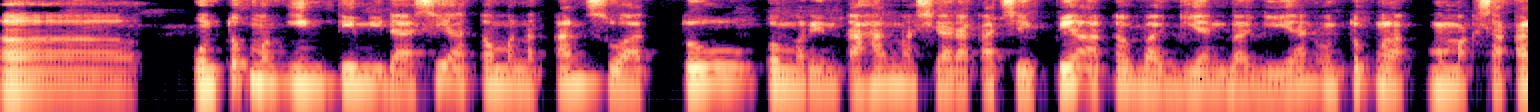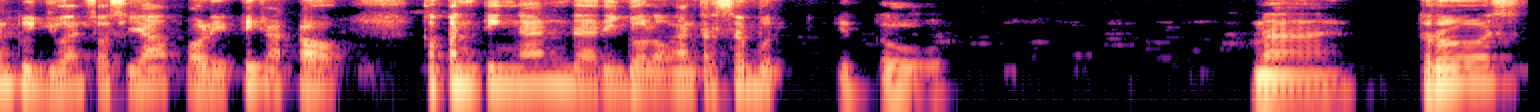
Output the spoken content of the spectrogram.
eh, untuk mengintimidasi atau menekan suatu pemerintahan masyarakat sipil atau bagian-bagian untuk memaksakan tujuan sosial, politik atau kepentingan dari golongan tersebut gitu. Nah, terus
